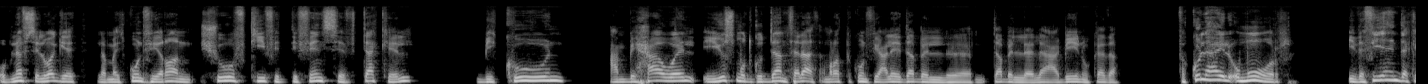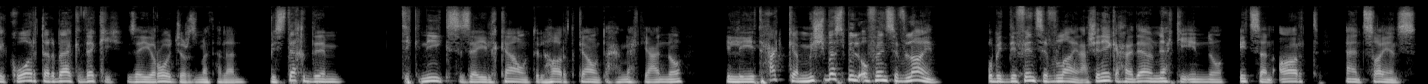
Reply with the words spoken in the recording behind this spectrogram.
وبنفس الوقت لما تكون في run شوف كيف ال defensive tackle بيكون عم بيحاول يصمد قدام ثلاث مرات بيكون في عليه double double لاعبين وكذا. فكل هاي الأمور إذا في عندك quarterback ذكي زي روجرز مثلا بيستخدم techniques زي ال count ال hard count إحنا بنحكي عنه اللي يتحكم مش بس بال offensive line وبال defensive line عشان هيك إحنا دائما بنحكي إنه it's an art and science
